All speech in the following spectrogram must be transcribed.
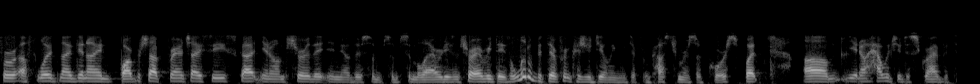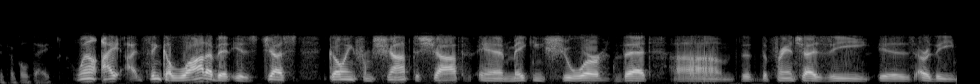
for a Floyd's 99 barbershop franchisee, Scott? You know, I'm sure that you know there's some some similarities. I'm sure every day is a little bit different because you're dealing with different customers, of course. But um, you know, how would you describe a typical day? Well, I, I think a lot of it is just going from shop to shop and making sure that um, the, the franchisee is, or the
